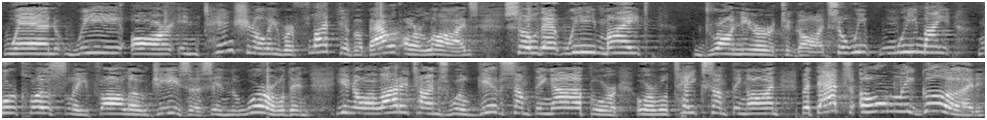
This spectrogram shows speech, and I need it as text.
when we are intentionally reflective about our lives so that we might draw nearer to God. So we, we might more closely follow Jesus in the world. And, you know, a lot of times we'll give something up or, or we'll take something on, but that's only good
